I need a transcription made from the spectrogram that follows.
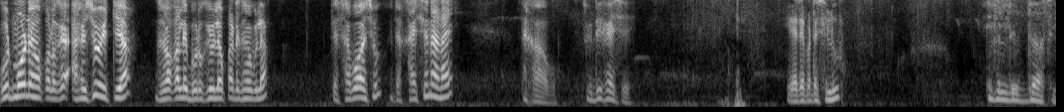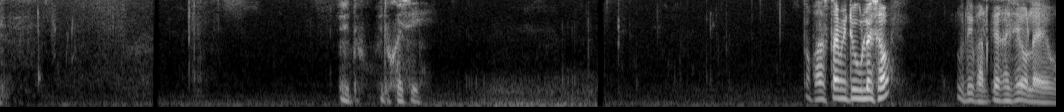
গুড মৰ্ণিং সকলোকে আহিছোঁ এতিয়া। যোৱাকালি বৰশীবিলাক পাতি থোৱাবিলাক এতিয়া চাব আহিছোঁ এতিয়া খাইছে নে নাই? দেখা হ'ব যদি খাইছে। ইয়াতে পাতিছিলোঁ। এইফালে দুটা আছে। এইটো এইটো খাইছে। তো ফাৰ্ষ্ট টাইম এইটো ওলাই চাওঁ যদি ভালকৈ খাইছে ওলাই আহিব।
